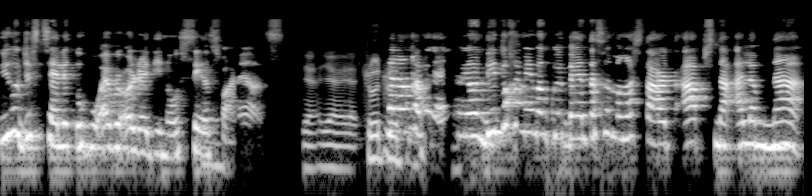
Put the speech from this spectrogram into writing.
we will just sell it to whoever already knows sales funnels. Yeah, yeah, yeah. True, true. true. Kami, yun, dito kami magbebenta sa mga startups na alam na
